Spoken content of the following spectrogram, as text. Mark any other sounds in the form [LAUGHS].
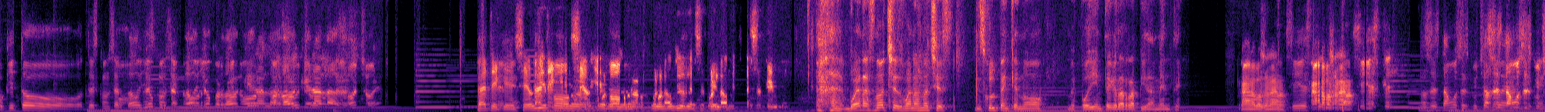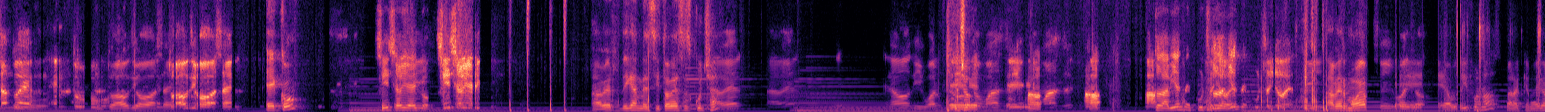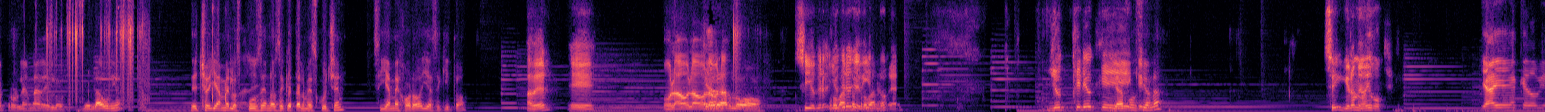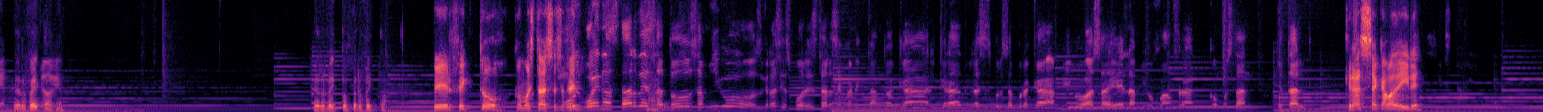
poquito desconcertado yo porque no recordaba que, eran las 8. ¿eh? Espérate, que se oye, por, por, el, audio de esa [LAUGHS] buenas noches, buenas noches. Disculpen que no me podía integrar rápidamente. Ah, no pasa nada. Sí, este, no pasa nada. Sí, este, nos estamos escuchando, nos estamos en, escuchando en, tu, en, tu, en, tu, audio, en tu audio, ¿Eco? Sí, se oye eco. Sí, se oye A ver, díganme si todavía se escucha. A ver. Igual un poquito eh, más. Eh, ah, más eh. ah, Ah, todavía me escucho yo, ¿eh? escucho yo, ¿eh? Sí. A ver, me voy a sí, eh, audífonos para que no haya problema de los, del audio. De hecho, ya me los puse, no sé qué tal me escuchen. Si ya mejoró, ya se quitó. A ver, eh... hola, hola, hola. hola. Sí, yo creo, yo creo que bien. ¿no? Yo creo que. ¿Ya funciona? Sí, yo no me oigo. Ya, ya, ya quedó bien. Perfecto. Quedó bien. Perfecto, perfecto. Perfecto. ¿Cómo estás, Asafel? Muy buenas tardes a todos, amigos. Gracias por estarse conectando acá al Gracias por estar por acá, amigo Asael, amigo Juanfran. ¿Cómo están? ¿Qué tal? Crash se acaba de ir, ¿eh?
